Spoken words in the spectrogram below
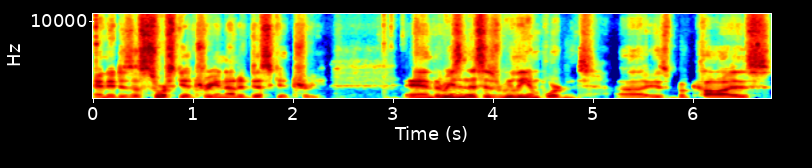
and it is a source git tree and not a dist-git tree. And the reason this is really important uh, is because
